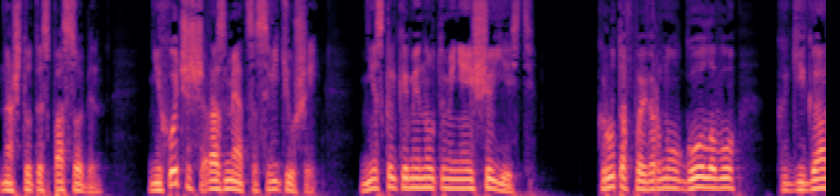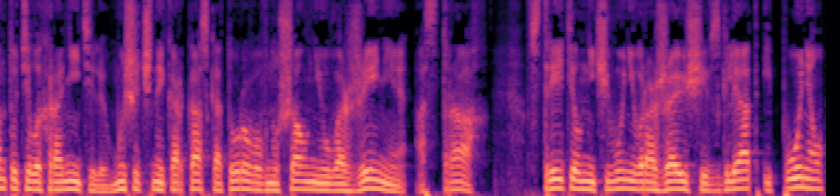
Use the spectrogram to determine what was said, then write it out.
на что ты способен. Не хочешь размяться с Витюшей? Несколько минут у меня еще есть. Крутов повернул голову к гиганту-телохранителю, мышечный каркас которого внушал не уважение, а страх. Встретил ничего не выражающий взгляд и понял,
